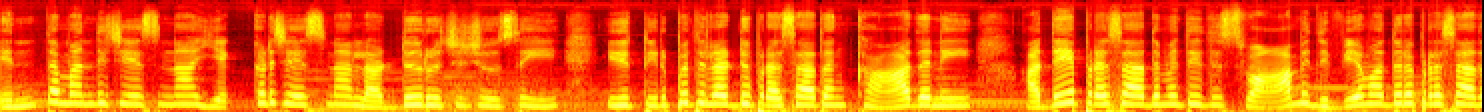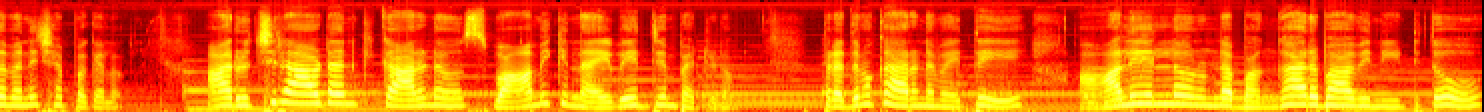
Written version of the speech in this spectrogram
ఎంతమంది చేసినా ఎక్కడ చేసినా లడ్డు రుచి చూసి ఇది తిరుపతి లడ్డు ప్రసాదం కాదని అదే ప్రసాదమైతే ఇది స్వామి దివ్యమధుర ప్రసాదం అని చెప్పగలం. ఆ రుచి రావడానికి కారణం స్వామికి నైవేద్యం పెట్టడం. ప్రథమ కారణమైతే ఆలయంలో ఉన్న బంగారు బావి నీటితో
